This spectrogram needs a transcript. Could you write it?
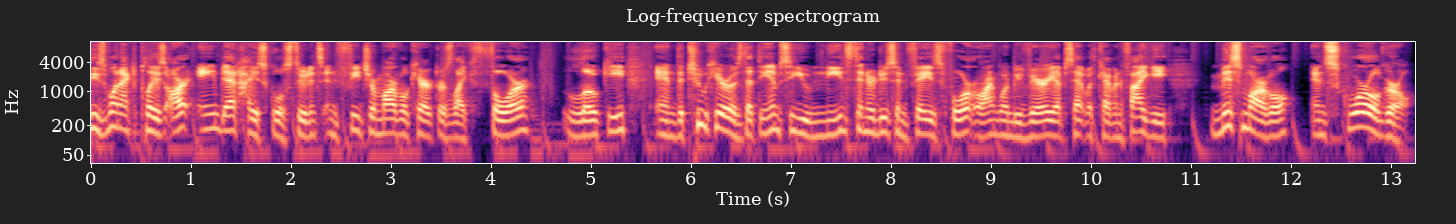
These one act plays are aimed at high school students and feature Marvel characters like Thor, Loki, and the two heroes that the MCU needs to introduce in Phase 4, or I'm going to be very upset with Kevin Feige Miss Marvel and Squirrel Girl.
